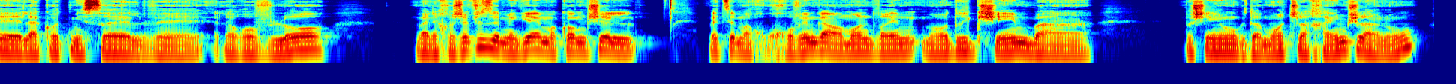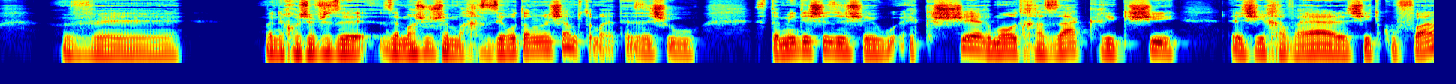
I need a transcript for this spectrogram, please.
להקות מישראל ולרוב לא, ואני חושב שזה מגיע ממקום של, בעצם אנחנו חווים גם המון דברים מאוד רגשיים בשנים המוקדמות של החיים שלנו, ו... ואני חושב שזה משהו שמחזיר אותנו לשם, זאת אומרת איזשהו, זה תמיד יש איזשהו הקשר מאוד חזק רגשי לאיזושהי חוויה, לאיזושהי תקופה,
